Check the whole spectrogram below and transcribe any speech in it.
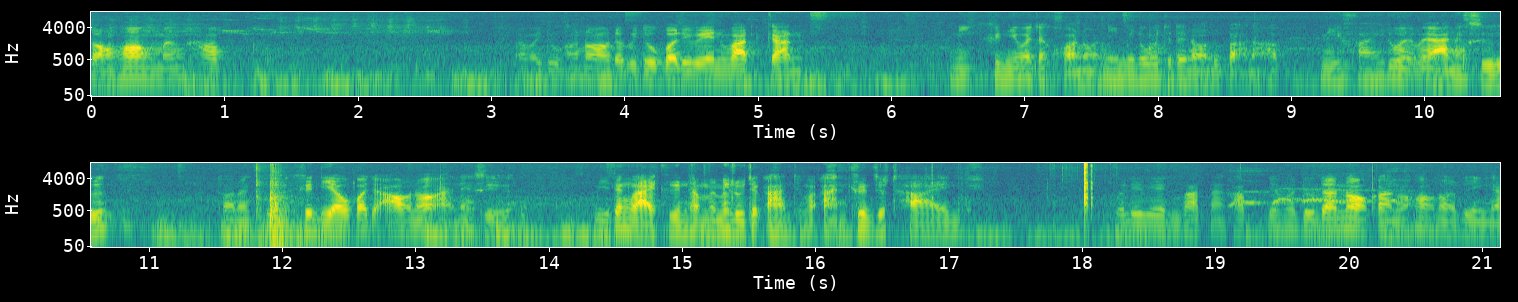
สองห้องมั้งครับเราไปดูข้างนอกเดี๋ยวไปดูบริเวณวัดกัน นี่คืนนี้ว่าจะขอนอนนี่ไม่รู้ว่าจะได้นอนหรือเปล่านะครับ มีไฟด้วยไว้อ่านหนังสือ ตอนกลางคืนคืนเดียวก็จะเอาเนาะอ่านหนังสือ มีตั้งหลายคืนทำไมไม่รู้จะอ่านจะมาอ่านคืนสุดท้าย บริเวณวัดนะครับ เดี๋ยวมาดูด้านนอกกันว่าห้องนอนเป็นยังไง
